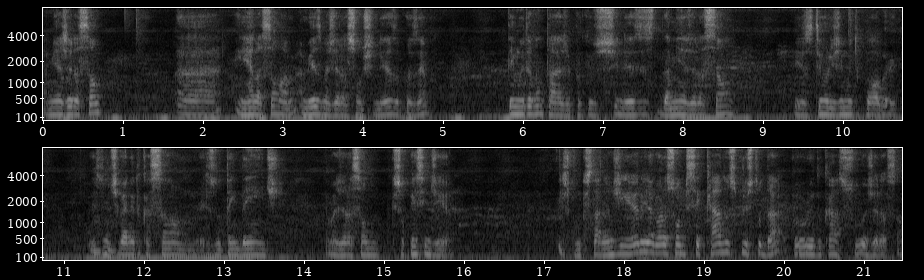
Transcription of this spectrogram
A minha geração ah, em relação à mesma geração chinesa, por exemplo, tem muita vantagem, porque os chineses da minha geração, eles têm origem muito pobre. Eles não tiveram educação, eles não têm dente. É uma geração que só pensa em dinheiro. Eles conquistaram dinheiro e agora são obcecados por estudar, por educar a sua geração.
